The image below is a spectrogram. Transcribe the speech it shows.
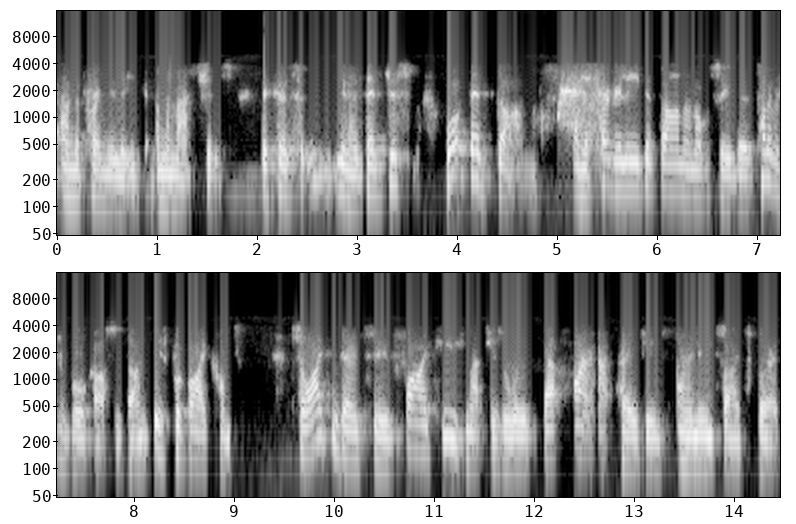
and the Premier League and the matches because, you know, they've just, what they've done and the Premier League have done and obviously the television broadcast has done is provide content. So I can go to five huge matches a week, that's five back pages and an inside spread.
